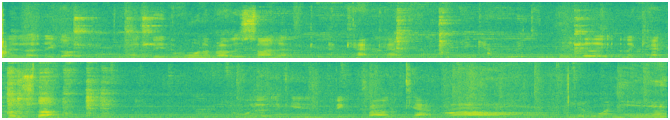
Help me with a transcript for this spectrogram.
And then look, they've got like the, Warner Brothers sign, look, a cat cat, a cat mitten and thing. a, and a cat coaster. Look, look here, big proud cat. Rawr. Little one here.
